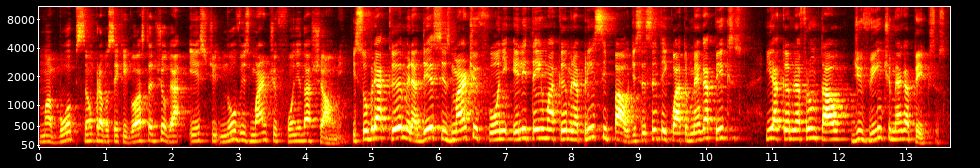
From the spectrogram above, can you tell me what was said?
Uma boa opção para você que gosta de jogar este novo smartphone da Xiaomi. E sobre a câmera desse smartphone, ele tem uma câmera principal de 64 megapixels e a câmera frontal de 20 megapixels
